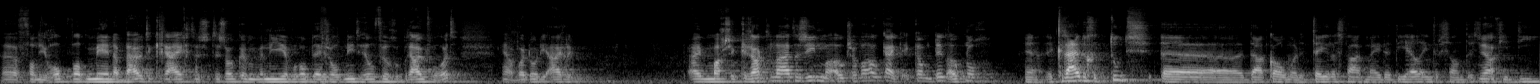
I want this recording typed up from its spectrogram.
eh, van die hop wat meer naar buiten krijgt. Dus het is ook een manier waarop deze hop niet heel veel gebruikt wordt. Ja, waardoor die eigenlijk, hij mag zijn karakter laten zien, maar ook zo van, oh kijk, ik kan dit ook nog. Ja, de kruidige toets, eh, daar komen de telers vaak mee, dat die heel interessant is. Ja. Of je die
